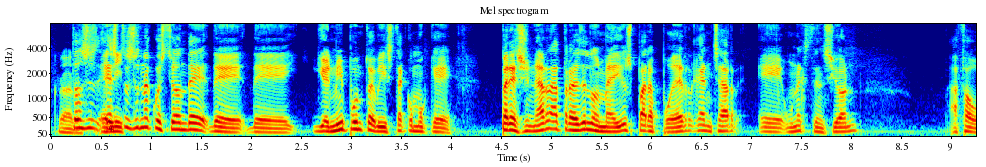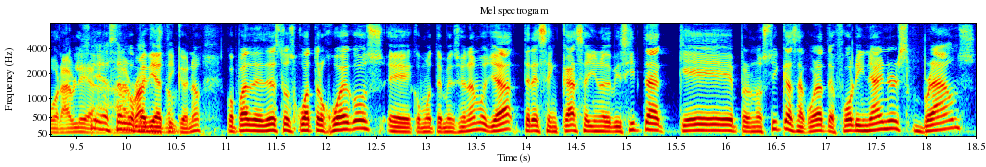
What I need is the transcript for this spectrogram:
claro. Entonces, Elite. esto es una cuestión de, de, de, yo en mi punto de vista, como que presionar a través de los medios para poder ganchar eh, una extensión a favorable Sí, a, es a algo Rodgers, mediático, ¿no? Compadre, de estos cuatro juegos, eh, como te mencionamos ya, tres en casa y uno de visita. ¿Qué pronosticas? Acuérdate, 49ers, Browns,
